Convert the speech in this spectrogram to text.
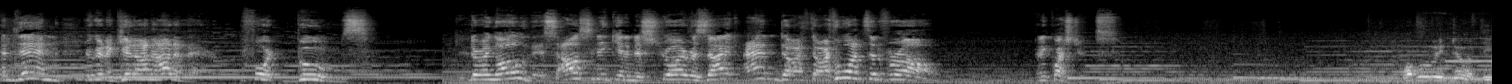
and then you're gonna get on out of there before it booms. During all of this, I'll sneak in and destroy Razak and Darth Darth once and for all. Any questions? What will we do if the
